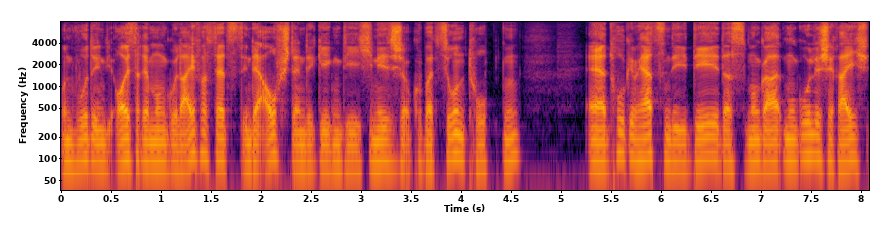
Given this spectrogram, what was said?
und wurde in die äußere Mongolei versetzt, in der Aufstände gegen die chinesische Okkupation tobten. Er trug im Herzen die Idee, das mongolische Reich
